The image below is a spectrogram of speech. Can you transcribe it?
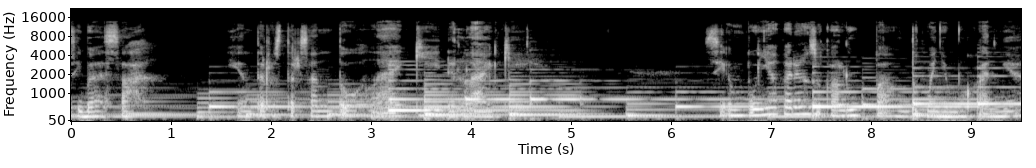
masih basah yang terus tersentuh lagi dan lagi. Si empunya kadang suka lupa untuk menyembuhkannya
